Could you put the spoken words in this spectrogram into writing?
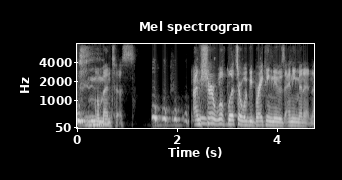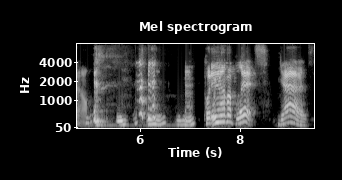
momentous. I'm sure Wolf Blitzer would be breaking news any minute now. Mhm. Mhm. Put When it you on have a blitz. Yes.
